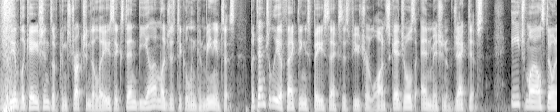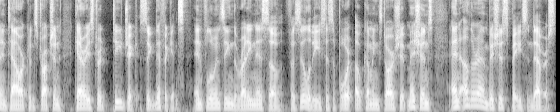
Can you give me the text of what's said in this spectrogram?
The implications of construction delays extend beyond logistical inconveniences, potentially affecting SpaceX's future launch schedules and mission objectives. Each milestone in tower construction carries strategic significance, influencing the readiness of facilities to support upcoming Starship missions and other ambitious space endeavors.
